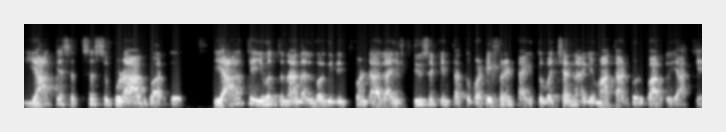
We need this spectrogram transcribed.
ಯಾಕೆ ಸಕ್ಸಸ್ ಕೂಡ ಆಗ್ಬಾರ್ದು? ಯಾಕೆ ಇವತ್ತು ನಾನು ಅಲ್ಲಿ ಹೋಗಿ ನಿಂತ್ಕೊಂಡಾಗ ಇಷ್ಟು ದಿವ್ಸಕ್ಕಿಂತ ತುಂಬಾ ಡಿಫ್ರೆಂಟ್ ಆಗಿ, ತುಂಬಾ ಚೆನ್ನಾಗಿ ಮಾತಾಡ್ಬಿಡ್ಬಾರ್ದು ಯಾಕೆ?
